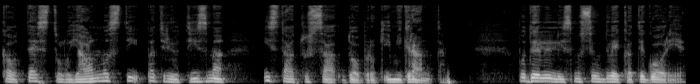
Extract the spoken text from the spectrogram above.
kao test lojalnosti, patriotizma i statusa dobrog imigranta – Podelili smo se u dve kategorije.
